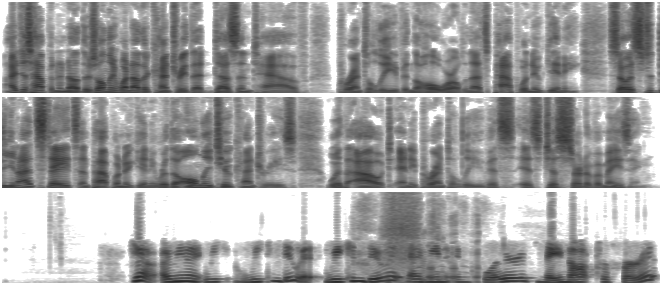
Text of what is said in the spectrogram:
I just happen to know there's only one other country that doesn't have parental leave in the whole world, and that's Papua New Guinea. So it's the United States and Papua New Guinea. We're the only two countries without any parental leave. It's it's just sort of amazing. Yeah, I mean, I, we we can do it. We can do it. I mean, employers may not prefer it,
